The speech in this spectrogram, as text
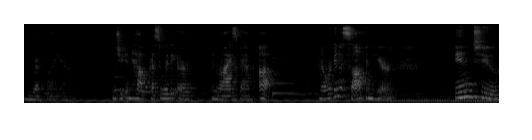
And breath body out. As you inhale, press away the earth and rise back up. Now we're gonna soften here into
